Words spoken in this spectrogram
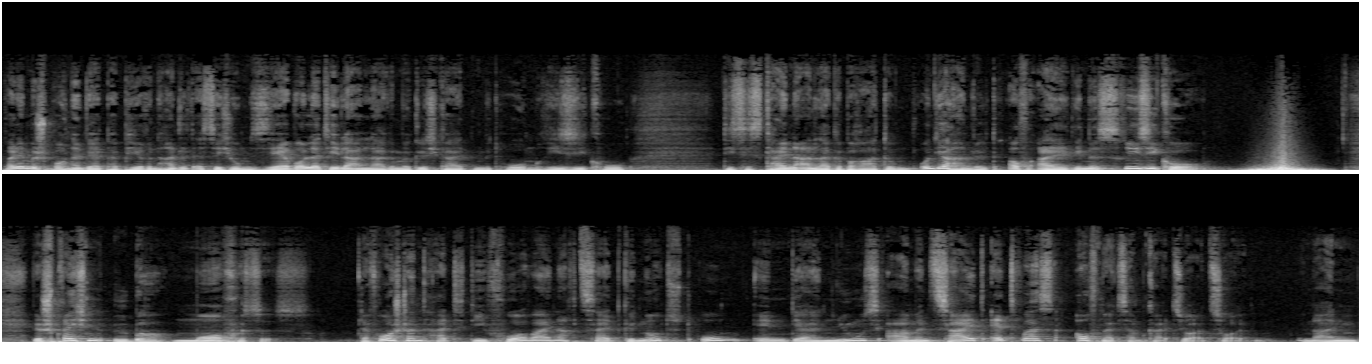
Bei den besprochenen Wertpapieren handelt es sich um sehr volatile Anlagemöglichkeiten mit hohem Risiko. Dies ist keine Anlageberatung und ihr handelt auf eigenes Risiko. Wir sprechen über Morphosis. Der Vorstand hat die Vorweihnachtszeit genutzt, um in der newsarmen Zeit etwas Aufmerksamkeit zu erzeugen. In einem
